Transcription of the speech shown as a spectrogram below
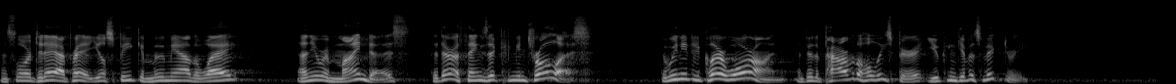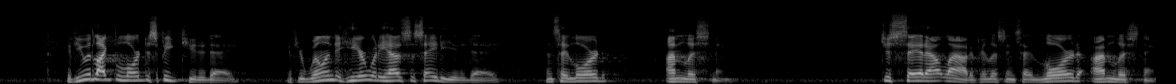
And so, Lord, today I pray that you'll speak and move me out of the way, and you'll remind us that there are things that can control us, that we need to declare war on. And through the power of the Holy Spirit, you can give us victory. If you would like the Lord to speak to you today, if you're willing to hear what he has to say to you today, then say, Lord, I'm listening. Just say it out loud if you're listening. Say, Lord, I'm listening.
